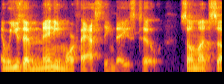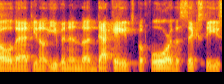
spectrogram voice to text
and we used to have many more fasting days too. So much so that you know, even in the decades before the '60s,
